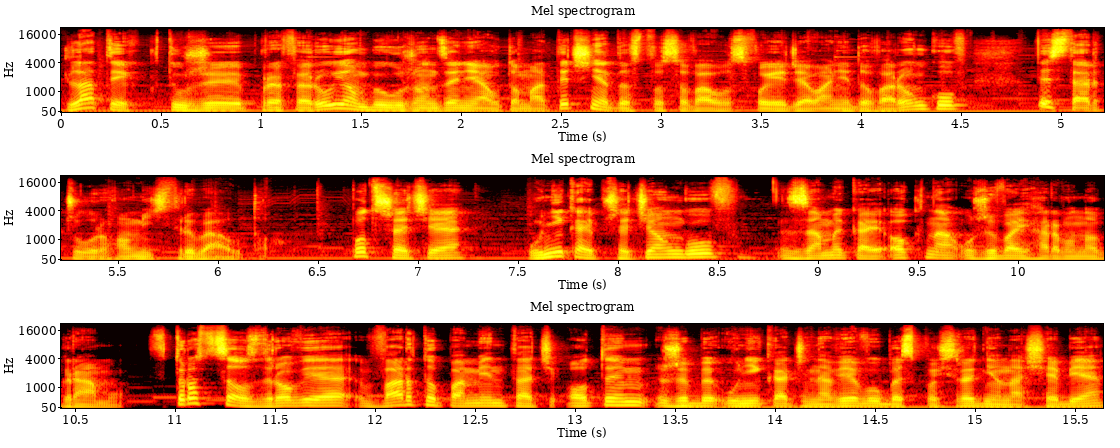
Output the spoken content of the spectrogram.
Dla tych, którzy preferują, by urządzenie automatycznie dostosowało swoje działanie do warunków, wystarczy uruchomić tryb auto. Po trzecie, unikaj przeciągów, zamykaj okna, używaj harmonogramu. W trosce o zdrowie warto pamiętać o tym, żeby unikać nawiewu bezpośrednio na siebie.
